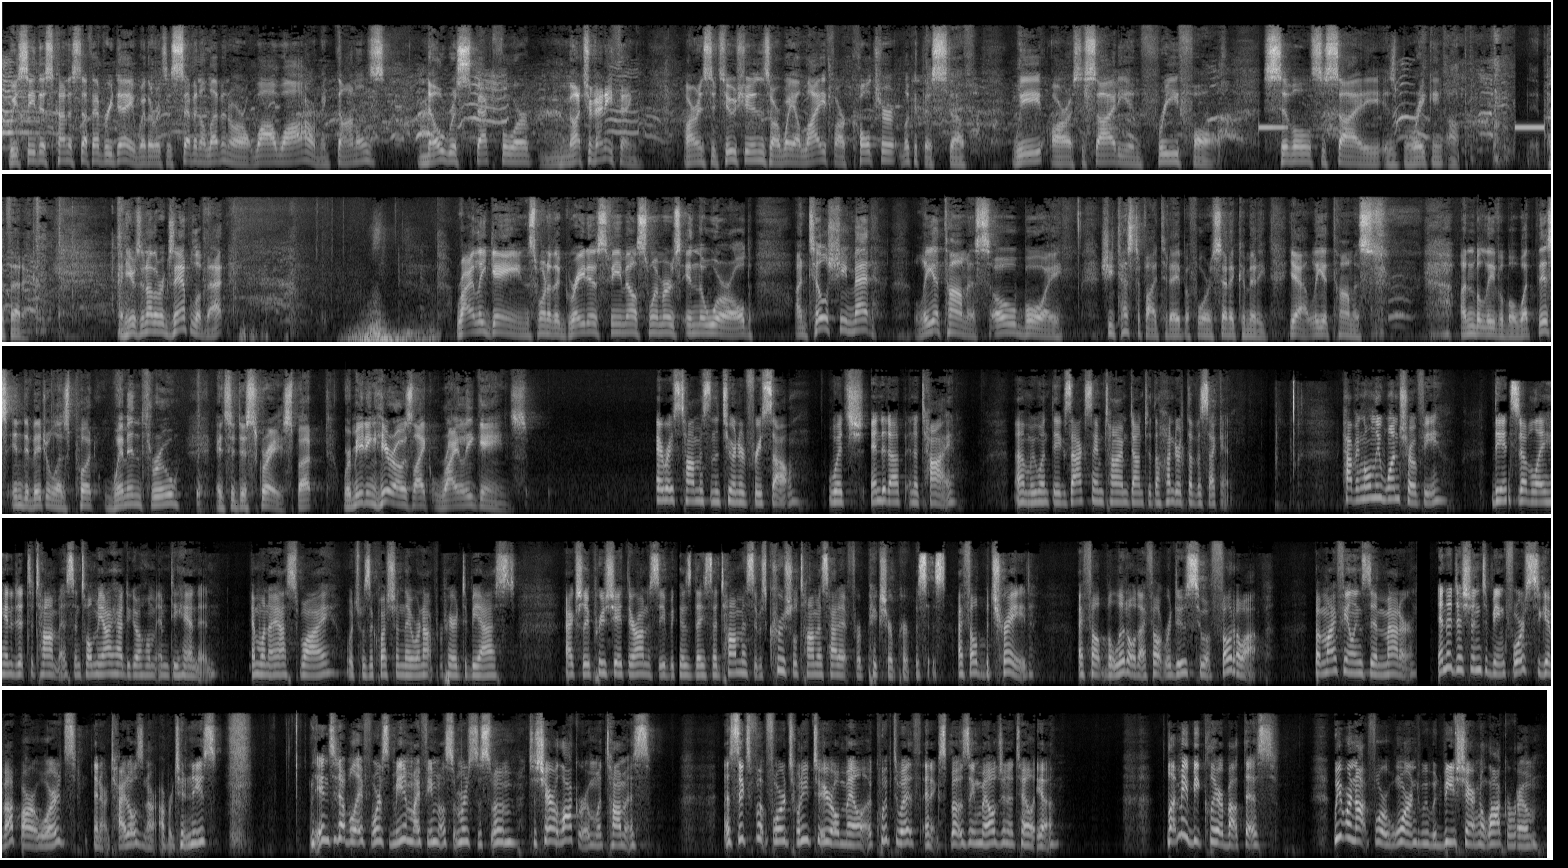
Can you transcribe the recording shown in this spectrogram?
We see this kind of stuff every day, whether it's a 7 Eleven or a Wawa or McDonald's. No respect for much of anything. Our institutions, our way of life, our culture. Look at this stuff. We are a society in free fall. Civil society is breaking up. Pathetic. And here's another example of that. Riley Gaines, one of the greatest female swimmers in the world, until she met Lia Thomas. Oh boy. She testified today before a Senate committee. Yeah, Lia Thomas. Unbelievable. What this individual has put women through, it's a disgrace. But we're meeting heroes like Riley Gaines. I raced Thomas in the 200 freestyle, which ended up in a tie. Um, we went the exact same time down to the hundredth of a second. Having only one trophy, the NCAA handed it to Thomas and told me I had to go home empty handed. And when I asked why, which was a question they were not prepared to be asked, I actually appreciate their honesty because they said, Thomas, it was crucial. Thomas had it for picture purposes. I felt betrayed. I felt belittled. I felt reduced to a photo op. But my feelings didn't matter. In addition to being forced to give up our awards and our titles and our opportunities, the NCAA forced me and my female swimmers to swim to share a locker room with Thomas a six foot four, 22 year old male equipped with and exposing male genitalia. Let me be clear about this. We were not forewarned we would be sharing a locker room.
